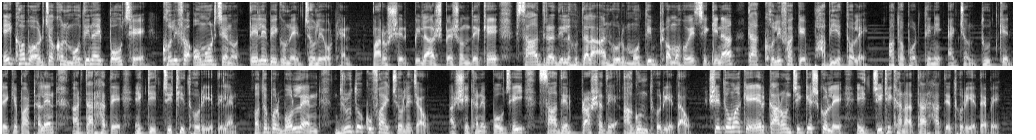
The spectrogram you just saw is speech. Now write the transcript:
এই খবর যখন মদিনায় পৌঁছে, খলিফা ওমর যেন তেলে বেগুনে জ্বলে ওঠেন। পারস্যের বিলাস বেশন দেখে সাদ রাদিলহুতালা আনহুর মতিভ্রম হয়েছে কিনা, তা খলিফাকে ভাবিয়ে তোলে। অতপর তিনি একজন দূতকে ডেকে পাঠালেন আর তার হাতে একটি চিঠি ধরিয়ে দিলেন। অতপর বললেন, দ্রুত কুফায় চলে যাও আর সেখানে পৌঁছেই সাদের প্রাসাদে আগুন ধরিয়ে দাও। সে তোমাকে এর কারণ জিজ্ঞেস করলে এই চিঠিখানা তার হাতে ধরিয়ে দেবে।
